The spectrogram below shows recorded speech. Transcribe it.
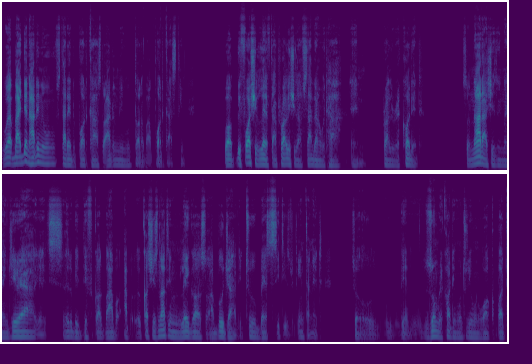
well by then I hadn't even started the podcast or I hadn't even thought about podcasting. But before she left, I probably should have sat down with her and probably recorded. So now that she's in Nigeria, it's a little bit difficult, but because she's not in Lagos or Abuja, the two best cities with internet. So the Zoom recording won't even work. But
